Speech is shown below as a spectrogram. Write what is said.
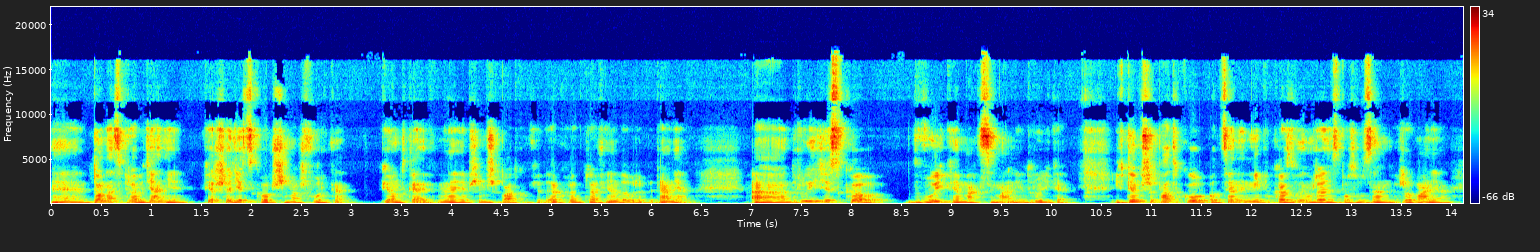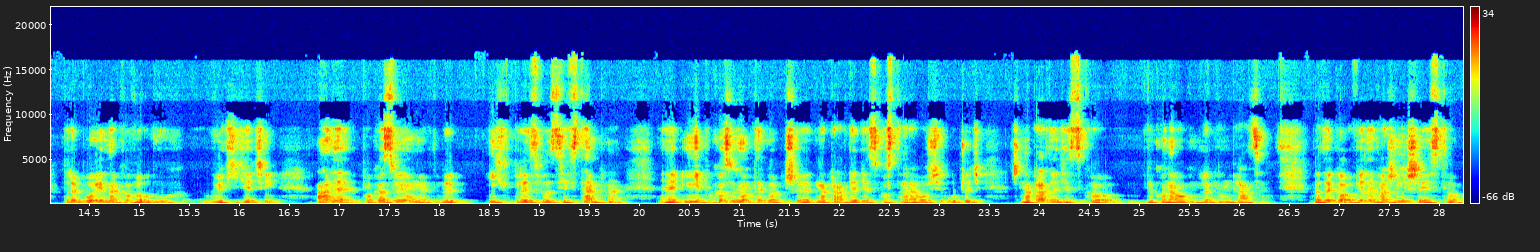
E, to na sprawdzianie pierwsze dziecko otrzyma czwórkę, piątkę, w najlepszym przypadku, kiedy akurat trafi na dobre pytania, a drugie dziecko dwójkę, maksymalnie trójkę. I w tym przypadku oceny nie pokazują w żaden sposób zaangażowania, które było jednakowe u dwóch, dwójki dzieci, ale pokazują jakby ich predyspozycje wstępne e, i nie pokazują tego, czy naprawdę dziecko starało się uczyć, czy naprawdę dziecko wykonało kompletną pracę. Dlatego o wiele ważniejsze jest to,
